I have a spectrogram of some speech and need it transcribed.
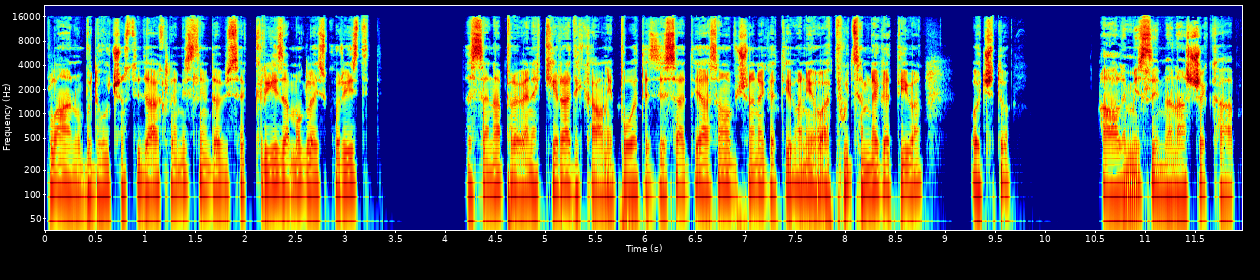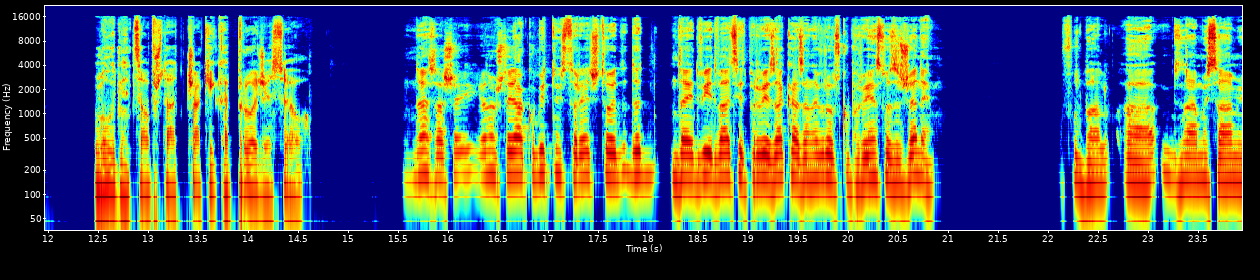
plan u budućnosti. Dakle, mislim da bi se kriza mogla iskoristiti da se naprave neki radikalni potezi. Sad ja sam obično negativan i ovaj put sam negativan, očito, ali mislim da nas čeka ludnica opšta, čak i kad prođe sve ovo. Da, Saša, i ono što je jako bitno isto reći, to je da, da je 2021. zakazano Evropsko prvenstvo za žene u futbalu. A znamo i sami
